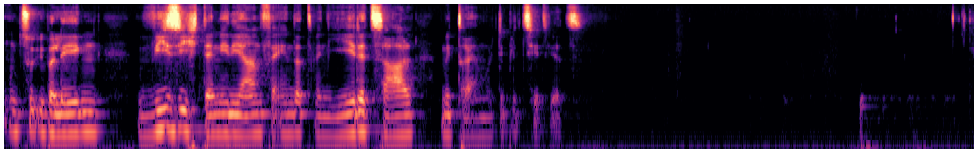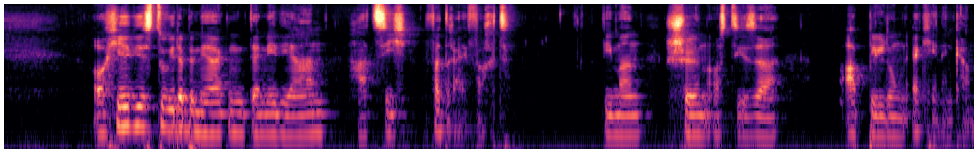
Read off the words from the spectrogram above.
und zu überlegen, wie sich der Median verändert, wenn jede Zahl mit 3 multipliziert wird. Auch hier wirst du wieder bemerken, der Median hat sich verdreifacht, wie man schön aus dieser Abbildung erkennen kann.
